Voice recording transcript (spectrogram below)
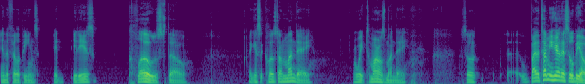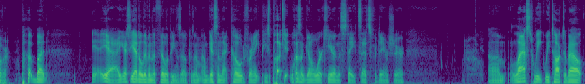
in the Philippines. It it is closed though. I guess it closed on Monday. Or wait, tomorrow's Monday. So uh, by the time you hear this, it will be over. But, but yeah, I guess you had to live in the Philippines though, because I'm, I'm guessing that code for an eight piece bucket wasn't going to work here in the states. That's for damn sure. Um, last week we talked about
